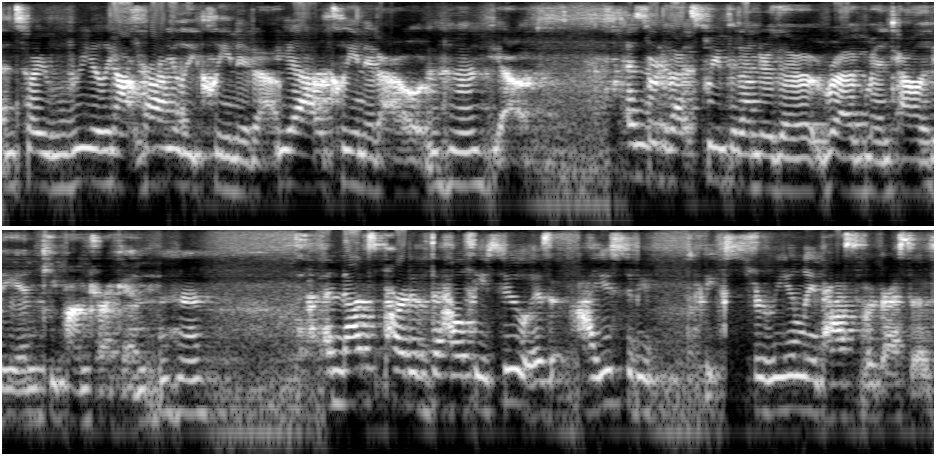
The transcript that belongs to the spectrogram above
And so I really not try. really clean it up, Yeah. or clean it out, mm-hmm. yeah, and sort of that sweep it under the rug mentality and keep on trucking. and that's part of the healthy too is i used to be extremely passive aggressive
